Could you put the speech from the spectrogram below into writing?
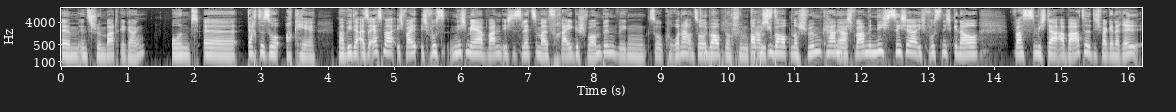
ähm, ins Schwimmbad gegangen und äh, dachte so, okay, mal wieder. Also erstmal, ich weiß, ich wusste nicht mehr, wann ich das letzte Mal frei geschwommen bin wegen so Corona und so. du überhaupt noch schwimmen Ob kannst. ich überhaupt noch schwimmen kann. Ja. Ich war mir nicht sicher. Ich wusste nicht genau, was mich da erwartet. Ich war generell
